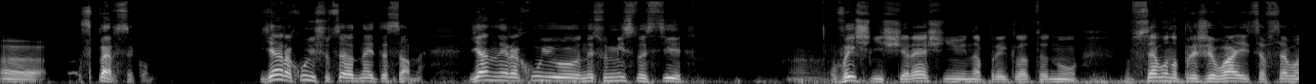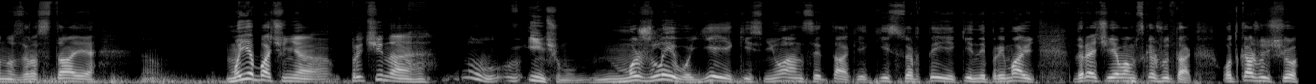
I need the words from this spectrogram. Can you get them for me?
е, з персиком. Я рахую, що це одне й те саме. Я не рахую несумісності вишні з черешньою, наприклад. Ну, все воно приживається, все воно зростає. Моє бачення, причина ну, в іншому. Можливо, є якісь нюанси, так, якісь сорти, які не приймають. До речі, я вам скажу так: от кажуть, що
